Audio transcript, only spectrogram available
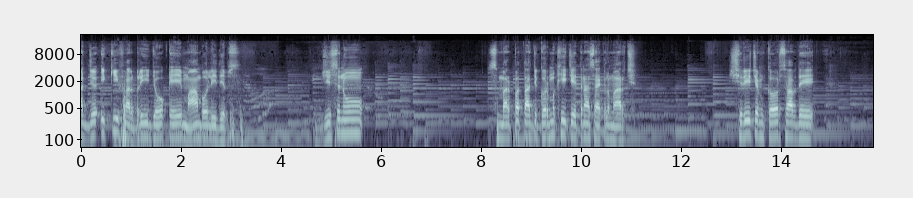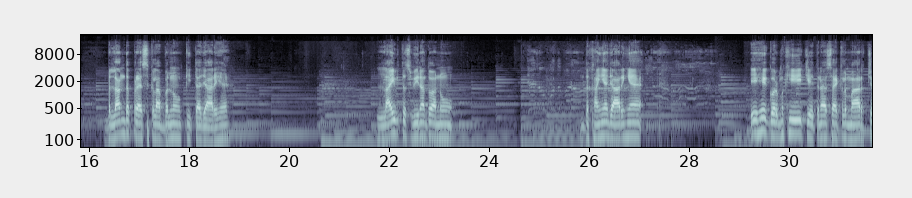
ਅੱਜ 21 ਫਰਵਰੀ ਜੋ ਕਿ ਮਾਂ ਬੋਲੀ ਦਿਵਸ। ਜਿਸ ਨੂੰ ਸਮਰਪਿਤ ਅੱਜ ਗੁਰਮੁਖੀ ਚੇਤਨਾ ਸਾਈਕਲ ਮਾਰਚ ਸ਼੍ਰੀ ਚਮਕੌਰ ਸਾਹਿਬ ਦੇ ਬੁਲੰਦ ਪ੍ਰੈਸ ਕਲੱਬ ਵੱਲੋਂ ਕੀਤਾ ਜਾ ਰਿਹਾ ਹੈ। ਲਾਈਵ ਤਸਵੀਰਾਂ ਤੁਹਾਨੂੰ ਦਿਖਾਈਆਂ ਜਾ ਰਹੀਆਂ ਇਹ ਗੁਰਮੁਖੀ ਚੇਤਨਾ ਸਾਈਕਲ ਮਾਰਚ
